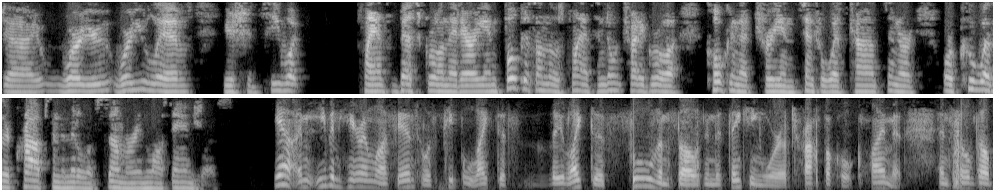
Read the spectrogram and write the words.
Uh, where you where you live, you should see what plants best grow in that area and focus on those plants and don't try to grow a coconut tree in central Wisconsin or, or cool weather crops in the middle of summer in Los Angeles. Yeah, I mean, even here in Los Angeles, people like to they like to fool themselves into thinking we're a tropical climate, and so they'll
